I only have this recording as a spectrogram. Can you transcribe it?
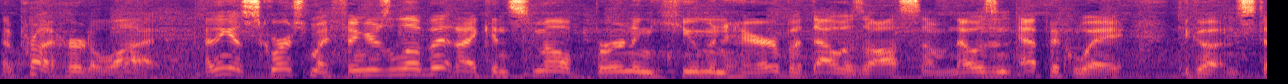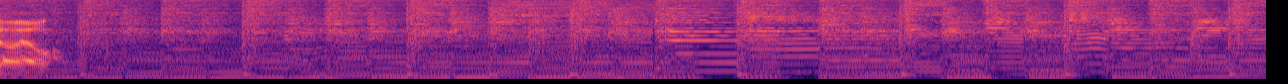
That probably hurt a lot. I think it scorched my fingers a little bit and I can smell burning human hair, but that was awesome. That was an epic way to go out in style.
